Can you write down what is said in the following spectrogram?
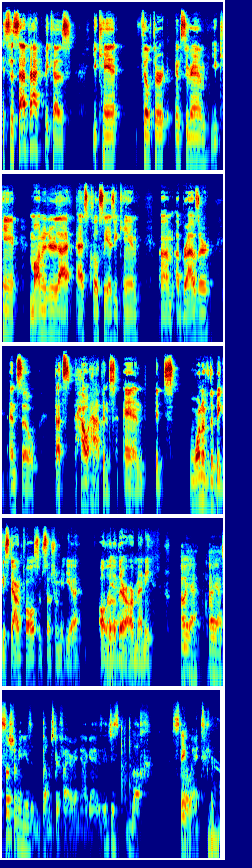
it's the sad fact because you can't filter Instagram, you can't monitor that as closely as you can um, a browser, and so that's how it happens, and it's one of the biggest downfalls of social media, although yeah. there are many. oh yeah, oh yeah. Social media is a dumpster fire right now, guys. It just ugh. stay away.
